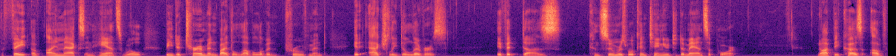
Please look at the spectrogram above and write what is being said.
The fate of iMax Enhance will be determined by the level of improvement it actually delivers. If it does, consumers will continue to demand support, not because of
